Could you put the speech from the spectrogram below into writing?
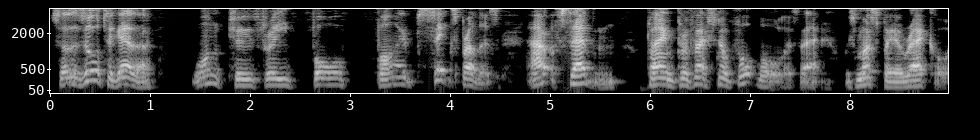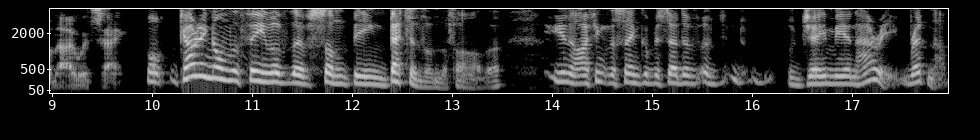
So there's altogether one, two, three, four, five, six brothers out of seven playing professional footballers there, which must be a record, I would say. Well, carrying on the theme of the son being better than the father, you know, I think the same could be said of, of, of Jamie and Harry Redknapp,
